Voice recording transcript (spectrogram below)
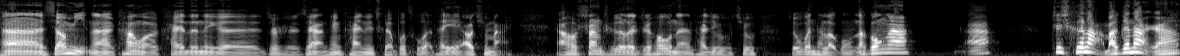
啊，小米呢？看我开的那个，就是这两天开那车不错，她也要去买。然后上车了之后呢，她就就就问她老公：“老公啊，啊，这车喇叭搁哪儿啊？”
